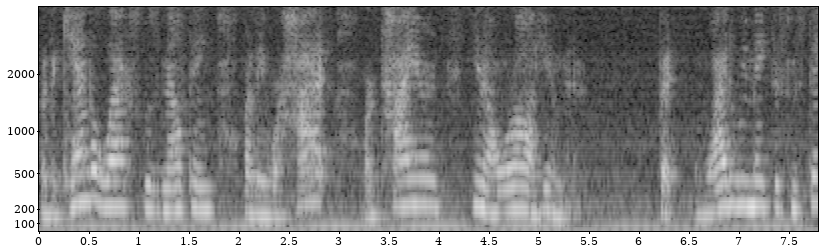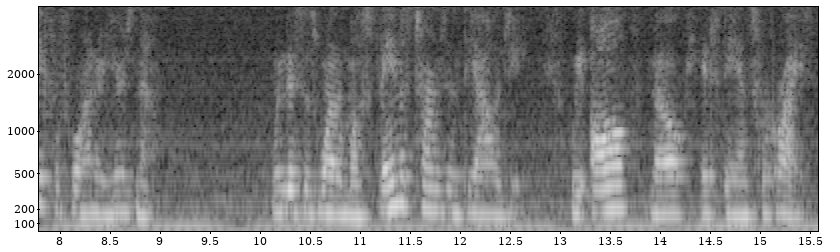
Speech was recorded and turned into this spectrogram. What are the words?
or the candle wax was melting, or they were hot, or tired. You know, we're all human. But why do we make this mistake for 400 years now? When this is one of the most famous terms in theology. We all know it stands for Christ.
